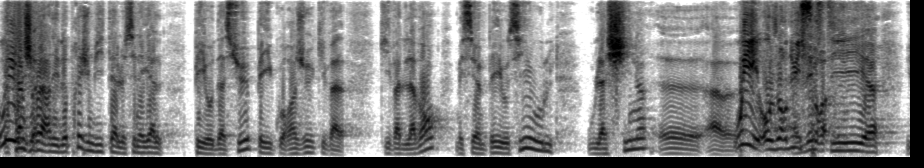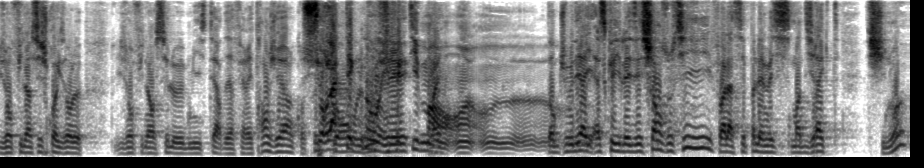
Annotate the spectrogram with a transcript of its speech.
Oui, quand j'ai regardé de près, je me dis, le Sénégal, pays audacieux, pays courageux qui va qui va de l'avant, mais c'est un pays aussi où où la Chine euh, a oui aujourd'hui sur euh, ils ont financé, je crois, ils ont le, ils ont financé le ministère des Affaires étrangères, sur la techno, effectivement. Donc je veux dire, est-ce qu'il y a les échanges aussi? Voilà, c'est pas l'investissement direct chinois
